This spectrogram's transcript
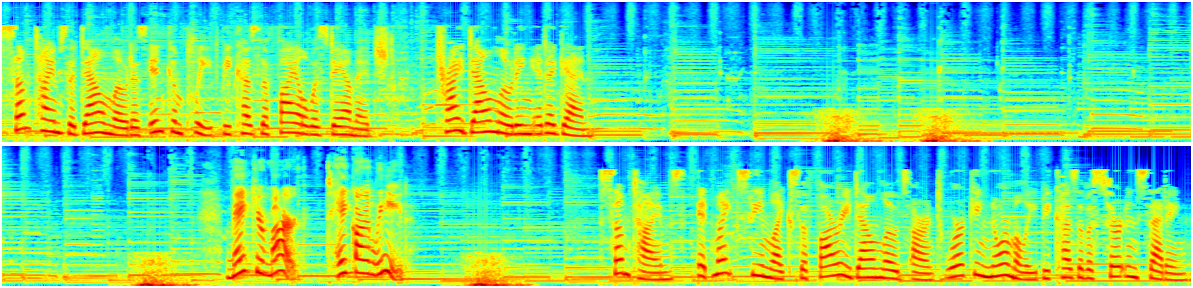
Sometimes the download is incomplete because the file was damaged. Try downloading it again. Make your mark. Take our lead. Sometimes, it might seem like Safari downloads aren't working normally because of a certain setting.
